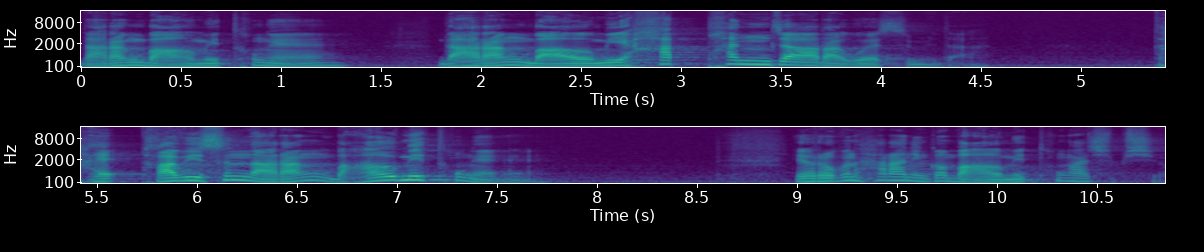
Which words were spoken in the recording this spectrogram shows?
나랑 마음이 통해. 나랑 마음이 합한 자라고 했습니다. 다윗은 나랑 마음이 통해. 여러분 하나님과 마음이 통하십시오.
